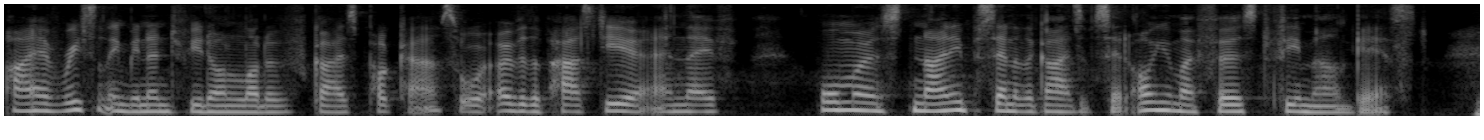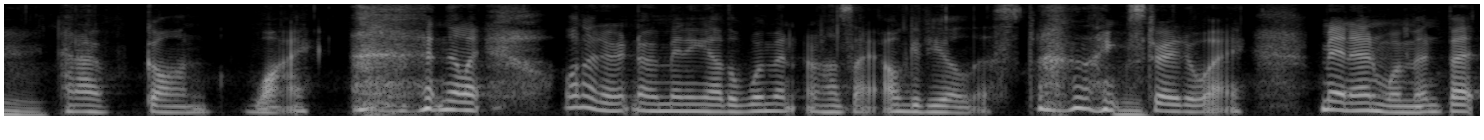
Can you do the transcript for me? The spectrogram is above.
I have recently been interviewed on a lot of guys' podcasts or over the past year, and they've almost 90% of the guys have said, Oh, you're my first female guest. Hmm. And I've gone, why? and they're like, well, I don't know many other women. And I was like, I'll give you a list, like mm. straight away, men and women. But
